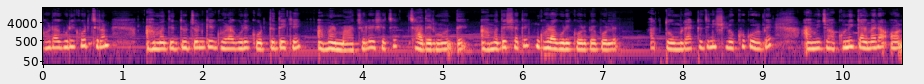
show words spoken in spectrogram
ঘোরাঘুরি করছিলাম। আমাদের দুজনকে ঘোরাঘুরি করতে দেখে আমার মা চলে এসেছে ছাদের মধ্যে। আমাদের সাথে ঘোরাঘুরি করবে বলে। আর তোমরা একটা জিনিস লক্ষ্য করবে, আমি যখনই ক্যামেরা অন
